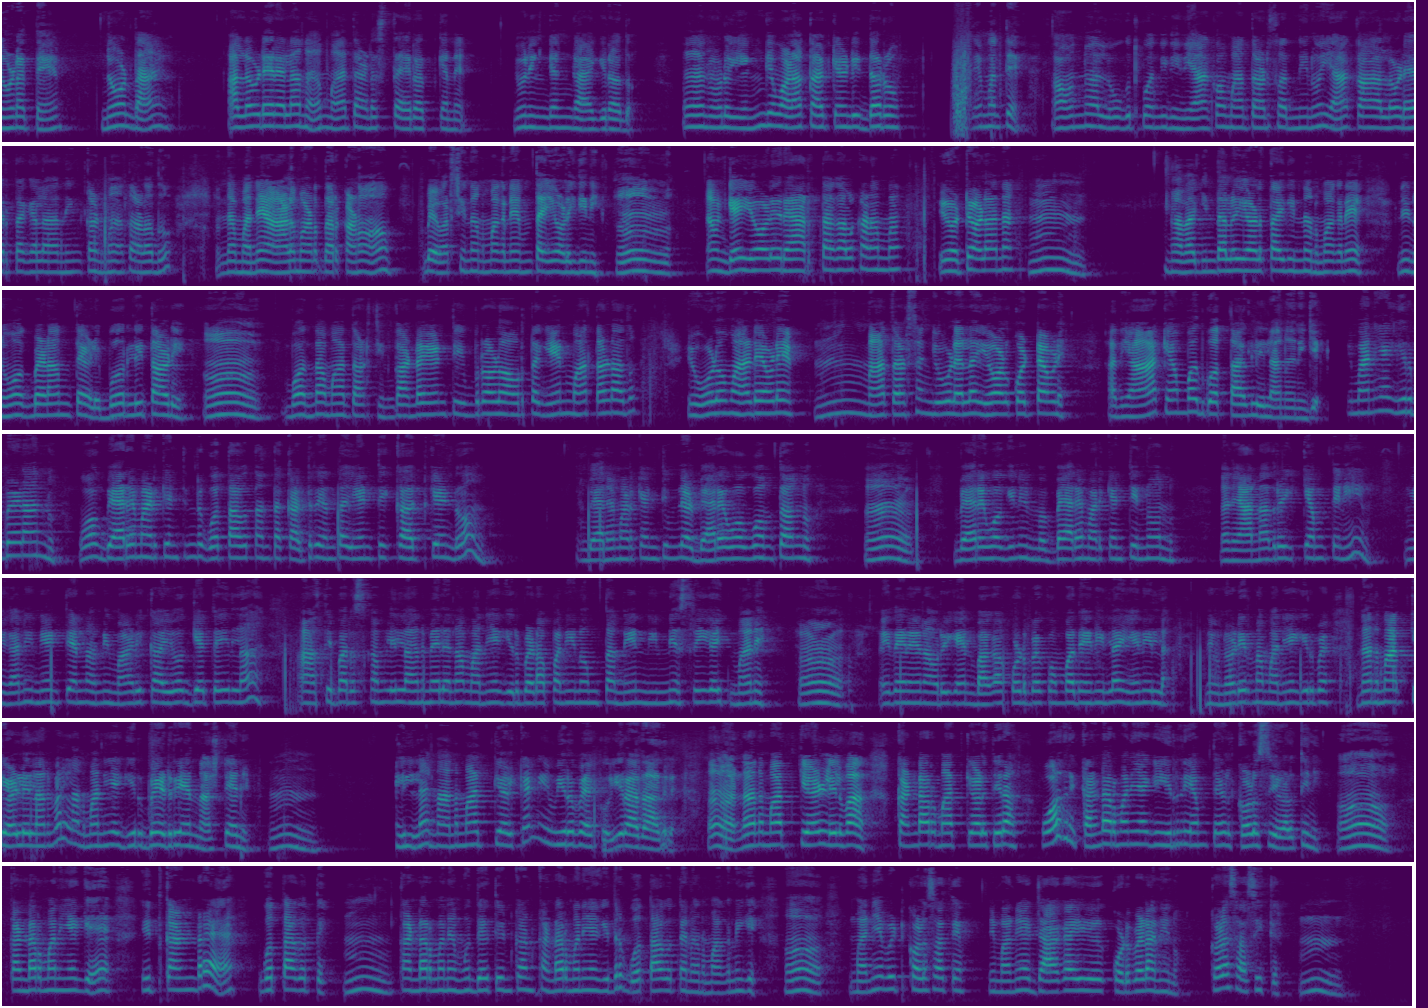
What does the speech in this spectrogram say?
ನೋಡತ್ತೆ, ನೋಡ್ದ? ಅಲ್ಲೋಡ್ಯಾರೆಲ್ಲನ ಮಾತಾಡಿಸ್ತಾ ಇರೋದ್ಕೆನೆ. ಇವ್ನು ಹಿಂಗೆ ಆಗಿರೋದು. ನೋಡು, ಹೆಂಗೆ ಒಳಗೆ ಹಾಕೊಂಡಿದ್ದಾರು ಅದೇ ಮತ್ತೆ, ಅವನು ಅಲ್ಲಿ ಹೋಗುತ್ ಬಂದಿದ್ದೀನಿ ಯಾಕೋ ಮಾತಾಡ್ಸೋದು ನೀನು? ಯಾಕ ನಿನ್ ನಿಂತ್ಕೊಂಡು ಮಾತಾಡೋದು? ನಮ್ಮ ಮನೆ ಹಾಳು ಮಾಡ್ತಾರ ಕಣೋ. ಬೆವರ್ಸಿ ನನ್ನ ಮಗನೇ ಅಂತ ಹೇಳಿದ್ದೀನಿ ಹ್ಞೂ ಅವ್ನಿಗೆ ಹೇಳಿದ್ರೆ ಅರ್ಥ ಆಗಲ್ಲ ಕಣಮ್ಮ. ಇವತ್ತು ಹೇಳೋಣ ಹ್ಞೂ ಅವಾಗಿಂದಲೂ ಹೇಳ್ತಾ ಇದ್ದೀನಿ ನನ್ನ ಮಗನೇ. ನೀನು ಹೋಗ್ಬೇಡ ಅಂತೇಳಿ. ಬರ್ಲಿ ತಾಡಿ ಹ್ಞೂ ಬಂದ ಮಾತಾಡ್ತೀನಿ ಗಂಡ, ಹೆಂಡ್ತಿ ಇಬ್ಬರು ಅವ್ರ ಏನು ಮಾತಾಡೋದು? ಇವಳು ಮಾಡ್ಯವಳೆ. ಹ್ಞೂ ಮಾತಾಡ್ಸಂಗೆ ಇವಳೆಲ್ಲ ಹೇಳ್ಕೊಟ್ಟವಳೆ. ಅದು ಯಾಕೆ ಎಂಬುದು ಗೊತ್ತಾಗ್ಲಿಲ್ಲ ನನಗೆ. ಈ ಮನೆಯಾಗ ಇರಬೇಡ ಅನ್ನು. ಹೋಗಿ ಬೇರೆ ಮಾಡ್ಕೊಂಡು ತಿಂದ್ರೆ ಗೊತ್ತಾಗುತ್ತಂತ ಕಟ್ರಿ ಅಂತ ಎಂಟಿ ಕಟ್ಕೊಂಡು. ಬೇರೆ ಮಾಡ್ಕೊಂಡು ತಿನ್ಲ ಬೇರೆ ಹೋಗು ಅಂತ ಅನ್ನು. ಹ್ಞೂ ಬೇರೆ ಹೋಗಿ ನೀನು ಬೇರೆ ಮಾಡ್ಕೊಂಡು ತಿನ್ನು ಅನ್ನು. ನಾನು ಏನಾದರೂ ಇಕ್ಕೆಂಬ್ತೀನಿ ಈಗ ನೀನು ಹೇಳ್ತೇನೆ ನೀ ಮಾಡಿಕ ಯೋಗ್ಯತೆ ಇಲ್ಲ. ಆಸ್ತಿ ಬರೆಸ್ಕೊಂಬ್ಲಿಲ್ಲ ಅಂದಮೇಲೆ ನಮ್ಮ ಮನೆಯಾಗ ಇರಬೇಡಪ್ಪ ನೀನು ಅಂತ ನೀನು ನಿನ್ನೆ ಸಿಗೈತೆ ಮನೆ. ಹ್ಞೂ ಇದೇನೇನು ಅವ್ರಿಗೆ ಏನು ಭಾಗ ಕೊಡಬೇಕು ಏನಿಲ್ಲ. ನೀವು ನೋಡಿರಿ ನಮ್ಮ ಮನೆಯಾಗ ಇರ್ಬೇಕು ನನ್ನ ಮಾತು ಕೇಳಿಲ್ಲ ಅಂದ್ಮೇಲೆ ನನ್ನ ಮನೆಯಾಗ ಇರಬೇಡ್ರಿ ಅನ್ನ ಅಷ್ಟೇನೆ. ಹ್ಞೂ ಇಲ್ಲ, ನನ್ನ ಮಾತು ಕೇಳ್ಕೆ ನೀವು ಇರಬೇಕು, ಇರೋದಾದ್ರೆ. ಹಾಂ, ನನ್ನ ಮಾತು ಕೇಳಲಿಲ್ವಾ? ಕಂಡಾರ ಮಾತು ಕೇಳ್ತೀರಾ? ಹೋಗ್ರಿ, ಕಂಡಾರ ಮನೆಯಾಗೆ ಇರ್ರಿ ಅಂತೇಳಿ ಕಳಿಸಿ ಹೇಳ್ತೀನಿ. ಹಾಂ, ಕಂಡಾರ ಮನೆಯಾಗೆ ಇಟ್ಕೊಂಡ್ರೆ ಗೊತ್ತಾಗುತ್ತೆ. ಹ್ಞೂ ಕಂಡಾರ ಮನೆ ಮುದ್ದೆ ತಿನ್ಕೊಂಡು ಕಂಡಾರ ಮನೆಯಾಗಿದ್ರೆ ಗೊತ್ತಾಗುತ್ತೆ ನನ್ನ ಮಗನಿಗೆ. ಹಾಂ, ಮನೆ ಬಿಟ್ಟು ಕಳ್ಸತ್ತೆ. ನಿಮ್ಮ ಮನೆಯ ಜಾಗ ಕೊಡ್ಬೇಡ ನೀನು. ಕಳ್ಸ ಹಸಿಕ್ಕೆ. ಹ್ಞೂ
